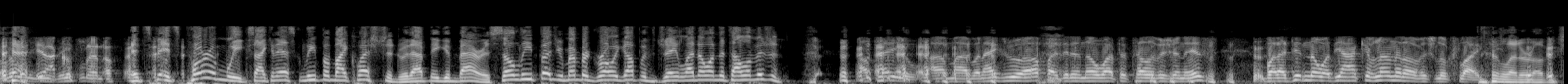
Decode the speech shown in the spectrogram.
a little. Yaakov Leno. It's it's Purim week, so I can ask Lipa my question without being embarrassed. So, Lipa, do you remember growing up with Jay Leno on the television? I'll tell you, um, uh, when I grew up, I didn't know what the television is, but I didn't know what Yankov Lenerovich looks like. Lenerovich.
